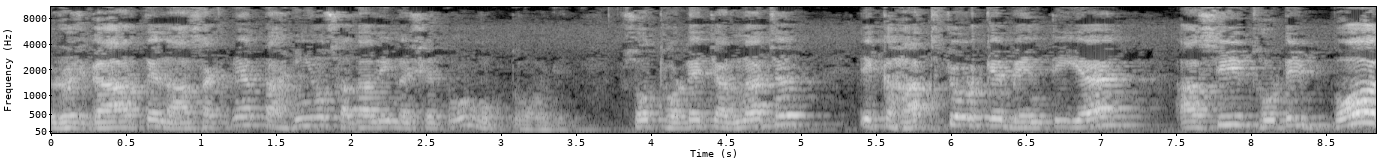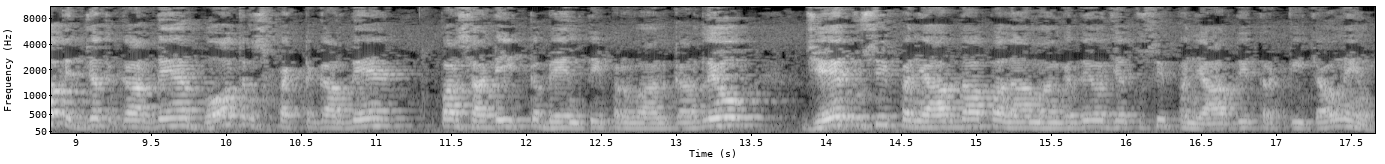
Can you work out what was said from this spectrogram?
ਰੁਜ਼ਗਾਰ ਤੇ ਲਾ ਸਕਦੇ ਆ ਤਾਂ ਹੀ ਉਹ ਸਦਾ ਲਈ ਨਸ਼ੇ ਤੋਂ ਮੁਕਤ ਹੋਣਗੇ। ਸੋ ਤੁਹਾਡੇ ਚਰਨਾਂ 'ਚ ਇੱਕ ਹੱਥ ਜੋੜ ਕੇ ਬੇਨਤੀ ਹੈ ਅਸੀਂ ਤੁਹਾਡੀ ਬਹੁਤ ਇੱਜ਼ਤ ਕਰਦੇ ਹਾਂ, ਬਹੁਤ ਰਿਸਪੈਕਟ ਕਰਦੇ ਹਾਂ, ਪਰ ਸਾਡੀ ਇੱਕ ਬੇਨਤੀ ਪ੍ਰਵਾਨ ਕਰ ਲਿਓ। ਜੇ ਤੁਸੀਂ ਪੰਜਾਬ ਦਾ ਭਲਾ ਮੰਗਦੇ ਹੋ, ਜੇ ਤੁਸੀਂ ਪੰਜਾਬ ਦੀ ਤਰੱਕੀ ਚਾਹੁੰਦੇ ਹੋ,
